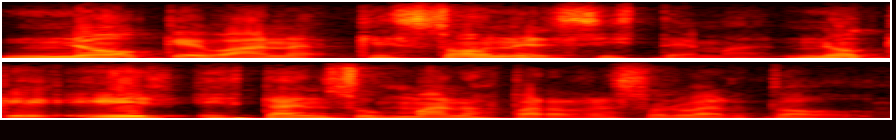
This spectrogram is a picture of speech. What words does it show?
no que, van a, que son el sistema, no que él está en sus manos para resolver todo.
